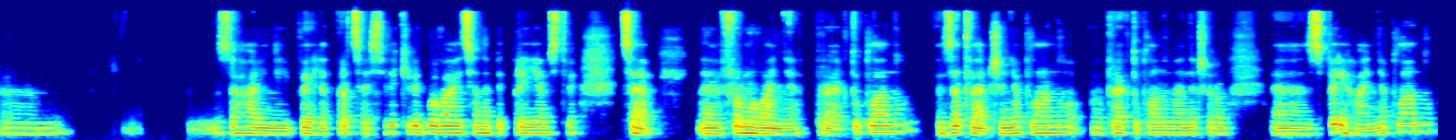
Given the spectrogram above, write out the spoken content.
ем, загальний вигляд процесів, які відбуваються на підприємстві. Це е, формування проекту плану, затвердження плану, е, проекту плану менеджером, е, зберігання плану,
